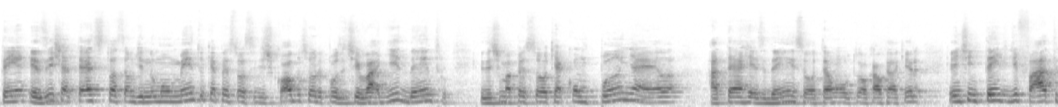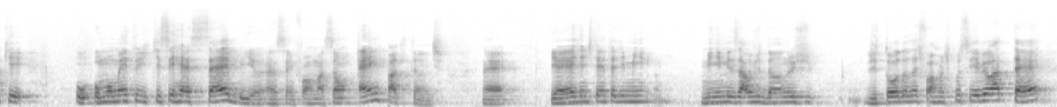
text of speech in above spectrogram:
tem, existe até a situação de, no momento que a pessoa se descobre sobre positivo, ali dentro, existe uma pessoa que acompanha ela até a residência ou até um outro local que ela queira, que a gente entende de fato que o, o momento em que se recebe essa informação é impactante. Né? E aí a gente tenta minimizar os danos de todas as formas possíveis, até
